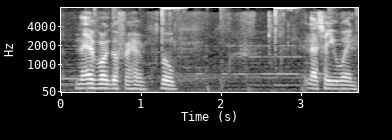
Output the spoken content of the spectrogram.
And then everyone go for him. Boom. And that's how you win.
